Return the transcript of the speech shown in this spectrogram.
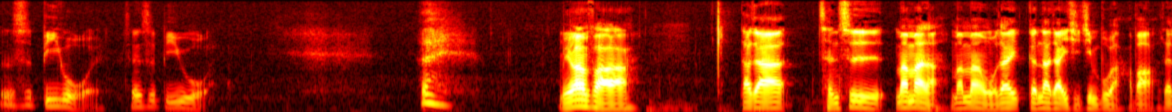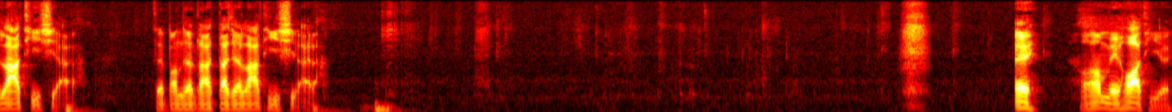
真是逼我，哎，真是逼我，哎，没办法啦，大家。层次慢慢啊，慢慢，我再跟大家一起进步了，好不好？再拉提起来了，再帮着大大家拉提起来了。哎、好像没话题了。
